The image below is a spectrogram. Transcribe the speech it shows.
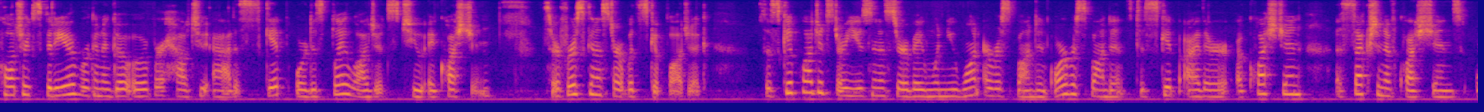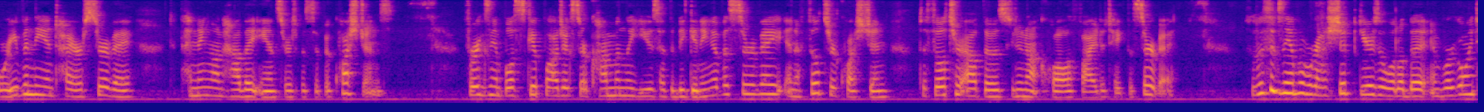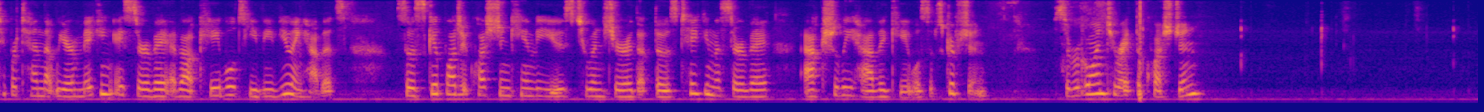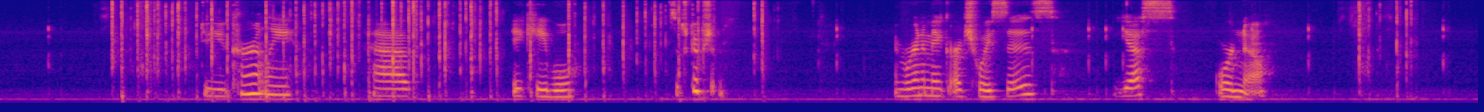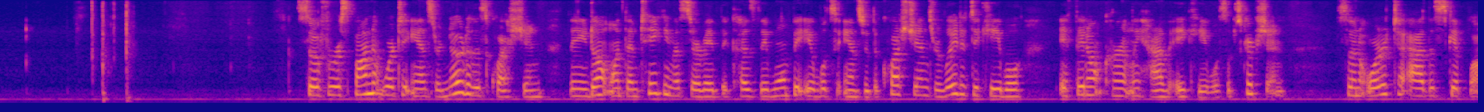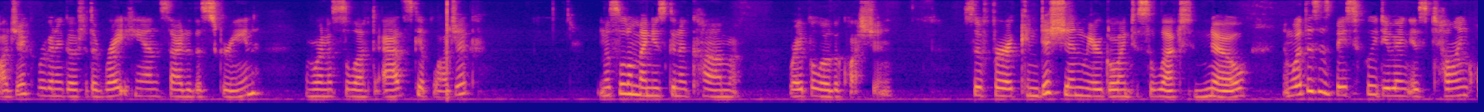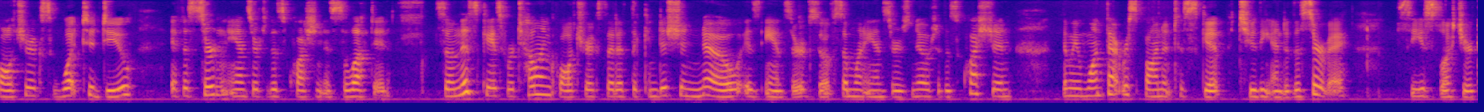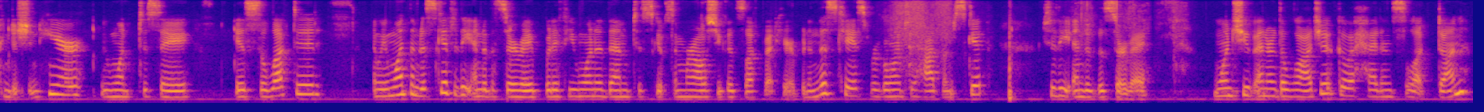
Qualtrics video, we're going to go over how to add a skip or display logics to a question. So we're first going to start with skip logic. So skip logics are used in a survey when you want a respondent or respondents to skip either a question, a section of questions, or even the entire survey, depending on how they answer specific questions. For example, skip logics are commonly used at the beginning of a survey in a filter question to filter out those who do not qualify to take the survey. So in this example, we're going to shift gears a little bit and we're going to pretend that we are making a survey about cable TV viewing habits. So a skip logic question can be used to ensure that those taking the survey actually have a cable subscription. So we're going to write the question. Do you currently have a cable subscription? And we're going to make our choices yes or no. So if a respondent were to answer no to this question, then you don't want them taking the survey because they won't be able to answer the questions related to cable if they don't currently have a cable subscription. So in order to add the skip logic, we're going to go to the right hand side of the screen and we're going to select add skip logic. And this little menu is going to come right below the question. So for a condition, we are going to select no. And what this is basically doing is telling Qualtrics what to do if a certain answer to this question is selected. So in this case, we're telling Qualtrics that if the condition no is answered, so if someone answers no to this question, then we want that respondent to skip to the end of the survey. So you select your condition here, we want to say is selected, and we want them to skip to the end of the survey, but if you wanted them to skip somewhere else, you could select that here. But in this case, we're going to have them skip to the end of the survey. Once you've entered the logic, go ahead and select Done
